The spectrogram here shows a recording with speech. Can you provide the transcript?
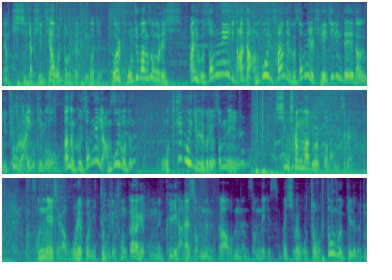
그냥 기- 진짜 길티 하고 싶어서 켜- 킨 거지 뭘 도주 방송을 해 씨. 아니 그 썸네일이 나한테 안 보이는 사람들이 그 썸네일 개질인데 나 유튜브로 라이브 킨 거 나는 그 썸네일이 안 보이거든? 어떻게 보이길래 그래요 썸네일? 심장마비 올 뻔한 이지랄 썸네일 제가 오래 본 유튜브 중 손가락에 꼽는 클릭 안 할 수 없는가 없는 썸네일이었습니다. 아 씨발 어쩌 어떤 거였길래 그래 좀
